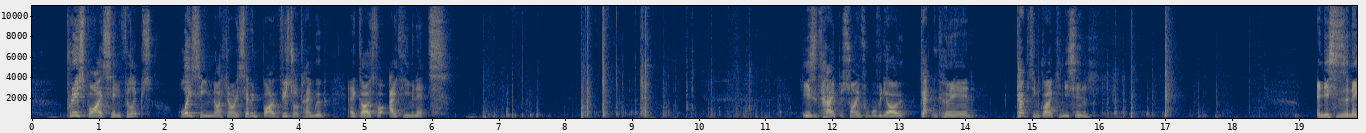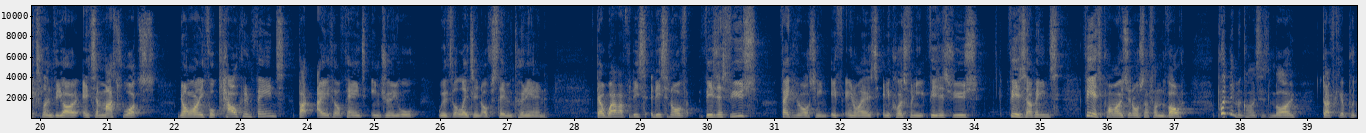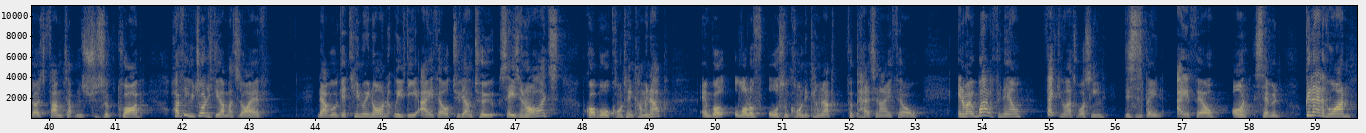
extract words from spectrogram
Produced by Stephen Phillips, released in 1997 by Visual Team Group, and it goes for 80 minutes. Here's a tape, Australian football video, Captain Kernahan, captain's in great condition, And this is an excellent video, and it's a must watch not only for Carlton fans, but AFL fans in general, with the legend of Stephen Kernahan. That wrap up for this edition of VHS Views. Thank you for watching. If anyone has any questions for any VHS Views, VHS opinions, VHS promos, and also from the Vault, put them in the comment section below. Don't forget to put those thumbs up and subscribe. Hopefully you enjoyed this video as much as I have. Now we're continuing on with the AFL 2002 season highlights got more content coming up, and we've got a lot of awesome content coming up for Patterson AFL. Anyway, well, for now, thank you much for watching. This has been AFL on 7. Good night, everyone.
